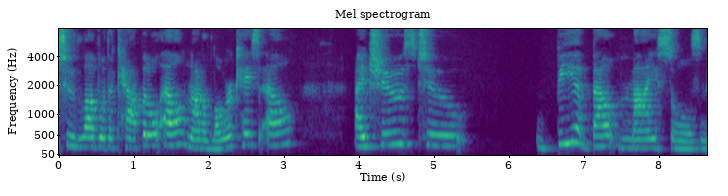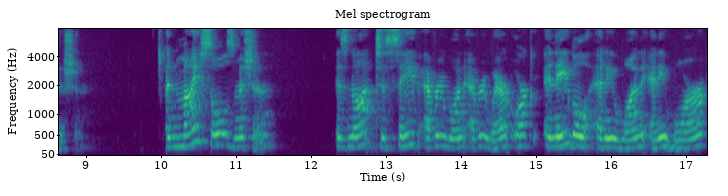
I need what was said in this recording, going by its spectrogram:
to love with a capital L, not a lowercase l. I choose to be about my soul's mission. And my soul's mission is not to save everyone everywhere or enable anyone anymore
